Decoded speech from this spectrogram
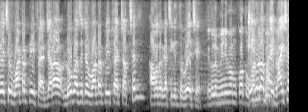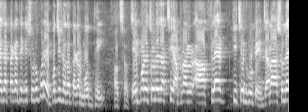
রয়েছে ওয়াটার পিউরিফায়ার যারা লো বাজেটের ওয়াটার পিউরিফায়ার চাচ্ছেন আমাদের কাছে কিন্তু রয়েছে। এগুলো মিনিমাম কত এগুলো ভাই proof? বাইশ হাজার টাকা থেকে শুরু করে পঁচিশ হাজার টাকার মধ্যেই। আচ্ছা, আচ্ছা। এরপরে চলে যাচ্ছি আপনার ফ্ল্যাট কিচেন হুটে যারা আসলে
